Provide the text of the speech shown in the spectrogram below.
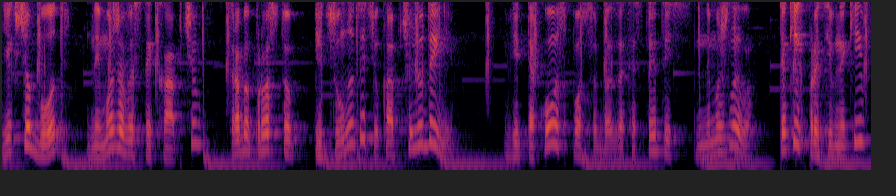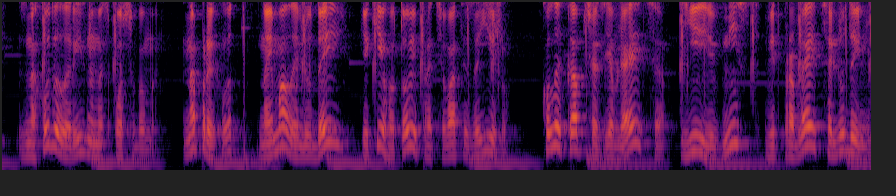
Якщо бот не може вести капчу, треба просто підсунути цю капчу людині. Від такого способу захиститись неможливо. Таких працівників знаходили різними способами. Наприклад, наймали людей, які готові працювати за їжу. Коли капча з'являється, її вміст відправляється людині.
